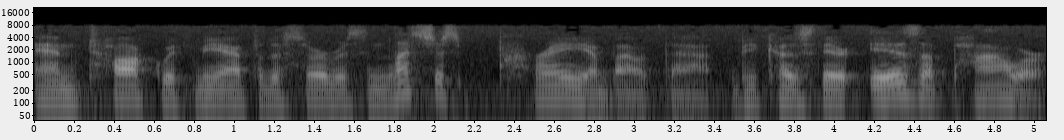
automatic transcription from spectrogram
and talk with me after the service and let's just pray about that because there is a power.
